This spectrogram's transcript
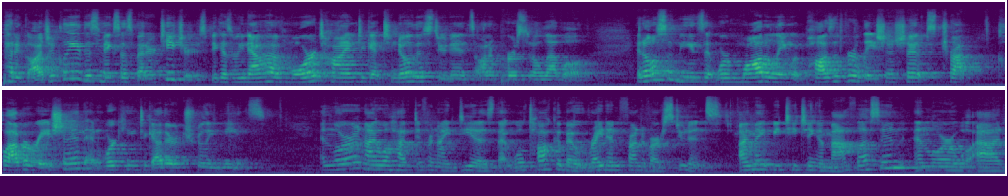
Pedagogically, this makes us better teachers because we now have more time to get to know the students on a personal level. It also means that we're modeling what positive relationships, collaboration, and working together truly means. And Laura and I will have different ideas that we'll talk about right in front of our students. I might be teaching a math lesson, and Laura will add,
